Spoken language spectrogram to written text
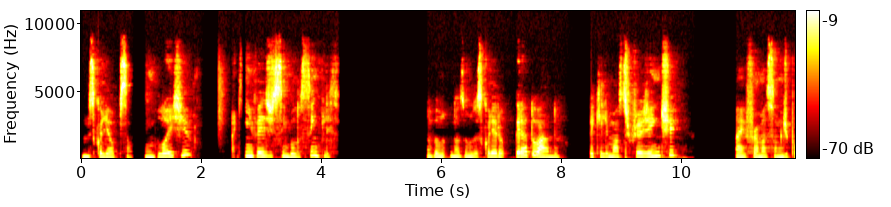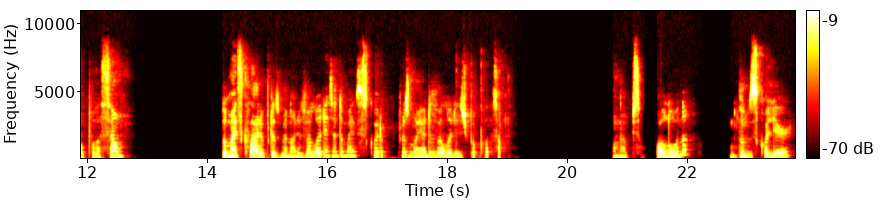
Vamos escolher a opção simbologia. Aqui, em vez de símbolo simples, nós vamos escolher o graduado, para que ele mostre para a gente a informação de população do mais claro para os menores valores e do mais escuro para os maiores valores de população. Então, na opção coluna, vamos escolher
